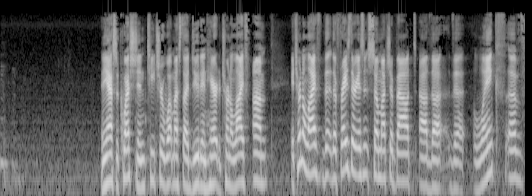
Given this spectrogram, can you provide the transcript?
And he asks a question Teacher, what must I do to inherit eternal life? Um, eternal life, the, the phrase there isn't so much about uh, the, the length of,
